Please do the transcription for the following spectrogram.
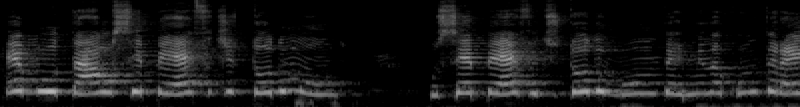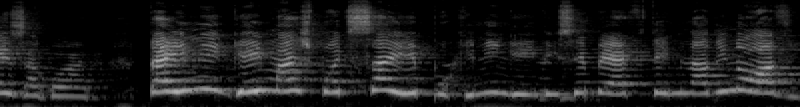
é mudar o CPF de todo mundo. O CPF de todo mundo termina com 3 agora. Daí ninguém mais pode sair, porque ninguém tem CPF terminado em 9.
